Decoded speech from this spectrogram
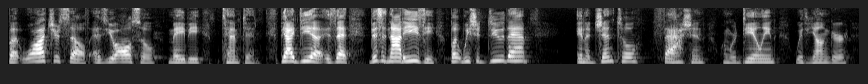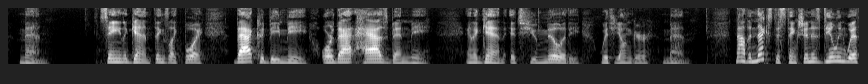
but watch yourself as you also may be tempted. The idea is that this is not easy, but we should do that in a gentle fashion when we're dealing with younger men. Saying again things like, boy, that could be me, or that has been me. And again, it's humility with younger men. Now, the next distinction is dealing with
